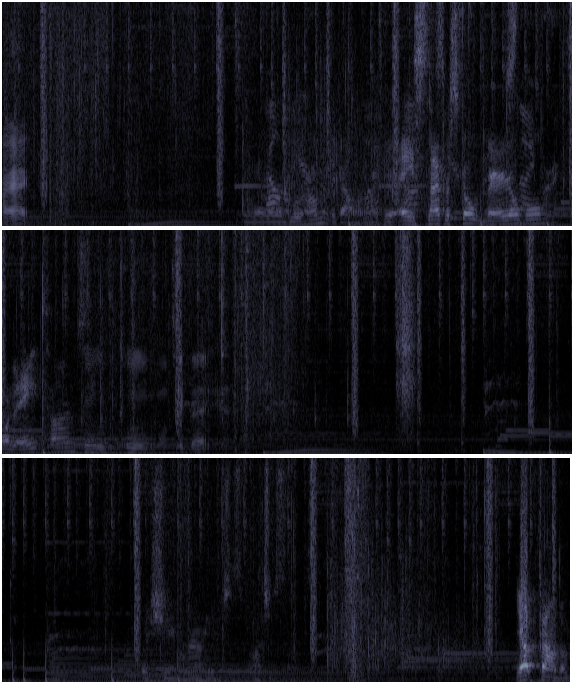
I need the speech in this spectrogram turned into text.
Alright. And then a blue helmet. I got one right here. Hey, sniper scope variable. Four to eight times. Ooh, ooh, we'll take that. Quit shooting around here. Just watch yourself. Yep, found him.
